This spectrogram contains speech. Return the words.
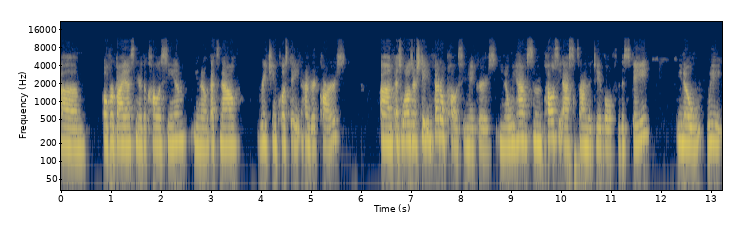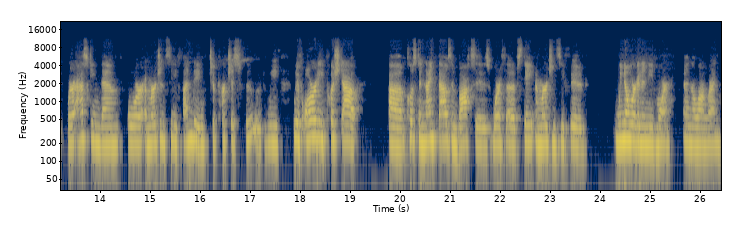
um, over by us near the Coliseum. You know that's now reaching close to 800 cars, um, as well as our state and federal policymakers. You know we have some policy asks on the table for the state. You know we we're asking them for emergency funding to purchase food. We we've already pushed out uh, close to 9,000 boxes worth of state emergency food. We know we're going to need more in the long run.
